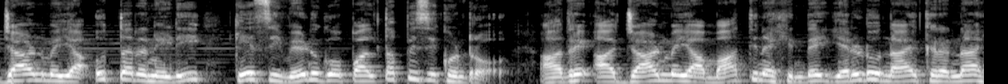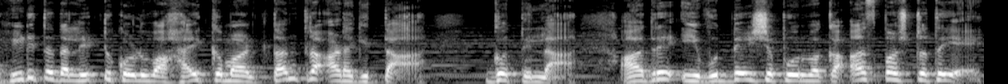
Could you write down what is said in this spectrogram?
ಜಾಣ್ಮೆಯ ಉತ್ತರ ನೀಡಿ ಕೆಸಿ ವೇಣುಗೋಪಾಲ್ ತಪ್ಪಿಸಿಕೊಂಡ್ರು. ಆದರೆ ಆ ಜಾಣ್ಮೆಯ ಮಾತಿನ ಹಿಂದೆ ಎರಡು ನಾಯಕರನ್ನ ಹಿಡಿತದಲ್ಲಿಟ್ಟುಕೊಳ್ಳುವ ಹೈಕಮಾಂಡ್ ತಂತ್ರ ಅಡಗಿತ್ತ. ಗೊತ್ತಿಲ್ಲ. ಆದರೆ ಈ ಉದ್ದೇಶಪೂರ್ವಕ ಅಸ್ಪಷ್ಟತೆಯೇ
